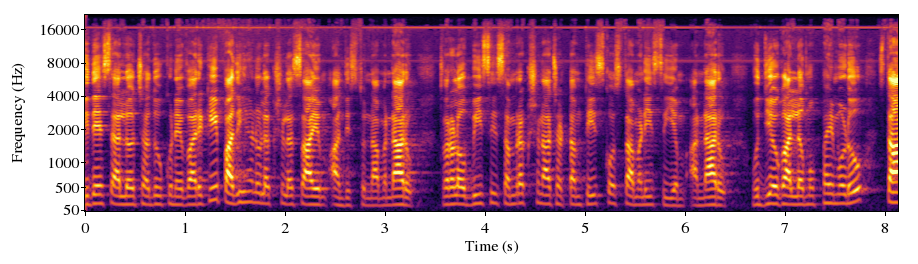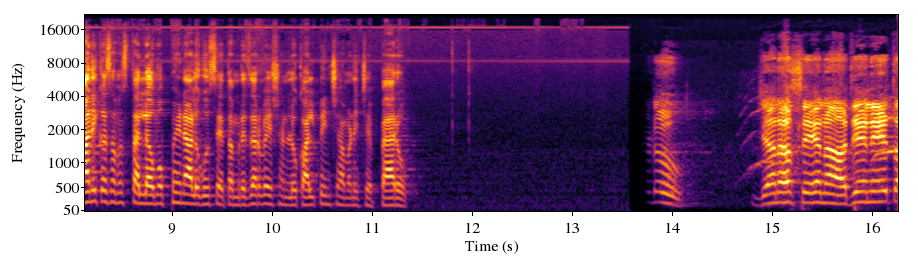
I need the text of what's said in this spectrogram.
విదేశాల్లో చదువుకునే వారికి పదిహేను లక్షల సాయం అందిస్తున్నామన్నారు. త్వరలో బీసీ సంరక్షణ చట్టం తీసుకొస్తామని సీఎం అన్నారు. ఉద్యోగాల్లో ముప్పై మూడు స్థానిక సంస్థల్లో ముప్పై నాలుగు శాతం రిజర్వేషన్లు కల్పించామని చెప్పారు. జనసేన అధినేత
